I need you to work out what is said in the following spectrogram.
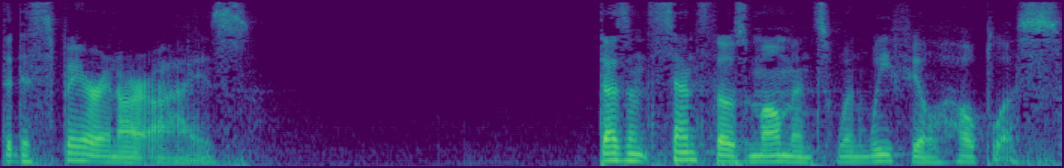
the despair in our eyes. Doesn't sense those moments when we feel hopeless.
